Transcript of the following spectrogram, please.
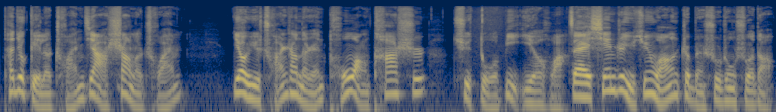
他就给了船价，上了船，要与船上的人同往他施去躲避耶和华。在《先知与君王》这本书中说道，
